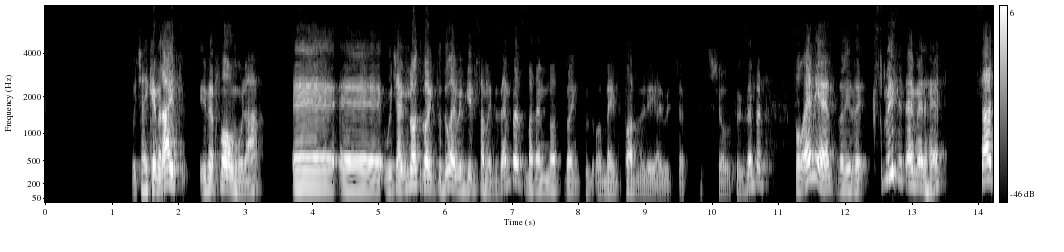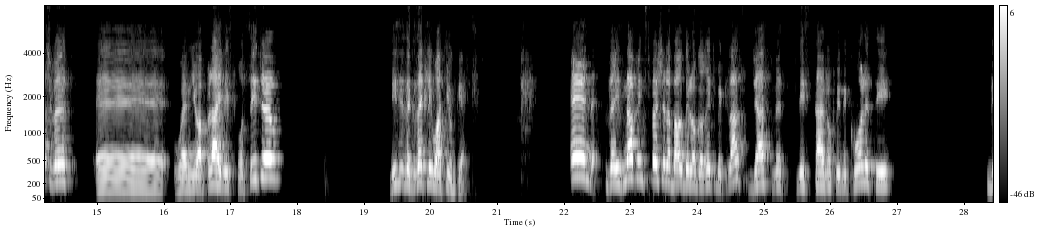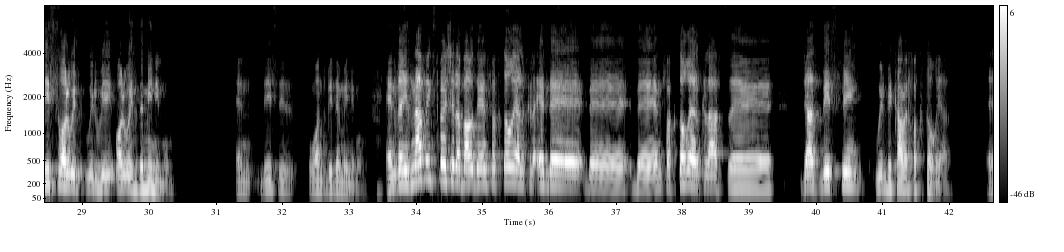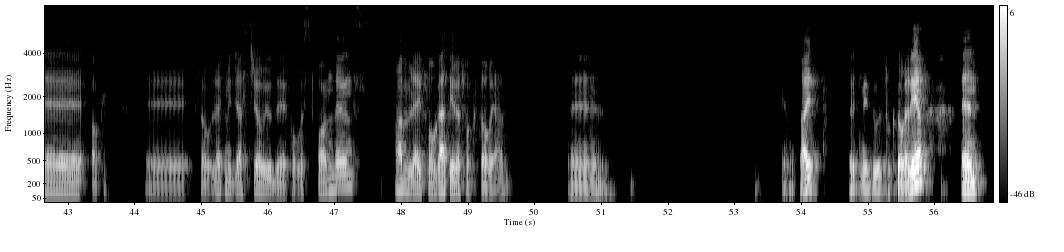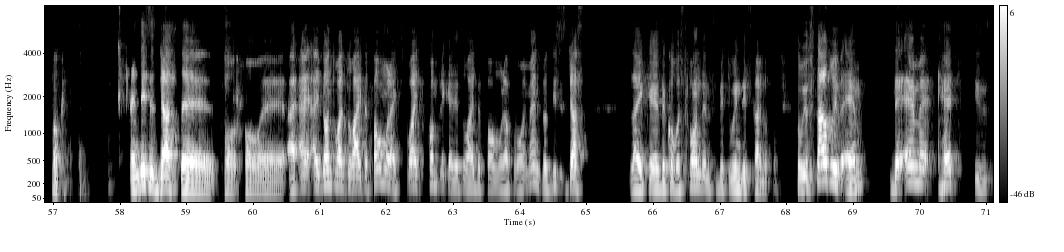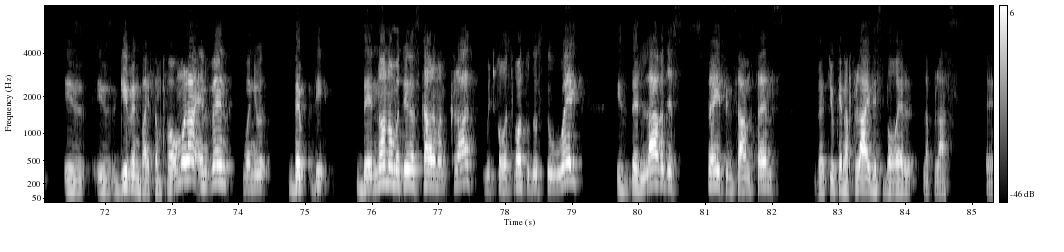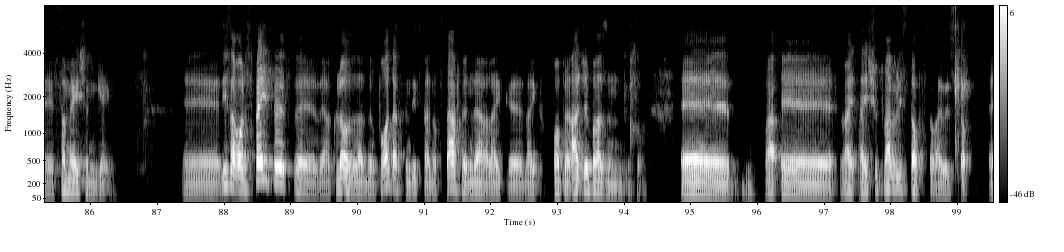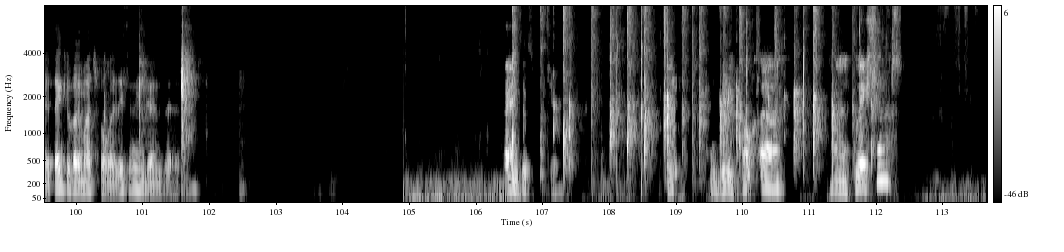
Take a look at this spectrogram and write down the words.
which I can write in a formula, uh, uh, which I'm not going to do. I will give some examples, but I'm not going to, or maybe probably I will just show two examples. For any m, there is an explicit mn hat such that uh, when you apply this procedure, this is exactly what you get. And there is nothing special about the logarithmic class, just that this kind of inequality, this always will be always the minimum. And this is won't be the minimum. And there is nothing special about the n factorial the, the, the n factorial class, uh, just this thing will become a factorial. Uh, okay. Uh, so let me just show you the correspondence. Probably I forgot here factorial. Uh, right? Let me do a factorial here. And okay. And this is just uh, for, for uh, I, I don't want to write a formula. It's quite complicated to write the formula for man, but this is just like uh, the correspondence between this kind of. So you start with M. The M hat is is, is given by some formula. And then when you, the, the, the non-homogeneous Carleman class, which correspond to those two weights, is the largest space in some sense that you can apply this Borel-Laplace uh, summation game. Uh, these are all spaces, uh, they are closed under products and this kind of stuff, and they are like, uh, like proper algebras and so on. Uh, uh, I, I should probably stop, so I will stop. Uh, thank you very much for uh, listening and uh, Thank you. Okay. Great. Uh, questions?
